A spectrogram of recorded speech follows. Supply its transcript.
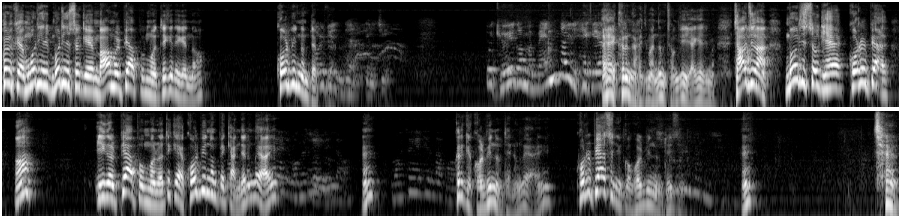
그렇게 머리, 머릿속에 마음을 비아프면 어떻게 되겠노? 골빈놈 되지. 또 교회 가면 맨날 해결. 에 그런 거 하지만 너무 종교 이야기하지만 자주간 머릿속에 골을 뼈 어? 이걸 뼈 아프면 어떻게 해? 골빈놈밖에 안 되는 거야. 에? 그렇게 골빈놈 되는 거야. 골을 뼈었으니까 골빈놈 되지. 에? 자,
